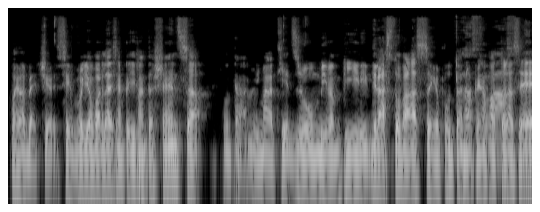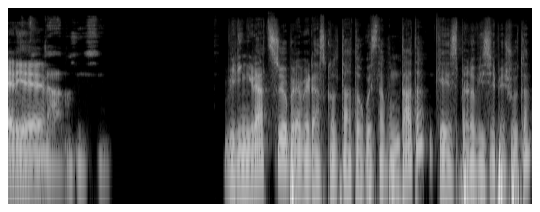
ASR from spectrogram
Poi vabbè, cioè, se vogliamo parlare sempre di fantascienza, appunto, di malattie zombie, vampiri, The Last of Us che appunto hanno appena fatto la serie. Sì, sì. Vi ringrazio per aver ascoltato questa puntata, che spero vi sia piaciuta.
